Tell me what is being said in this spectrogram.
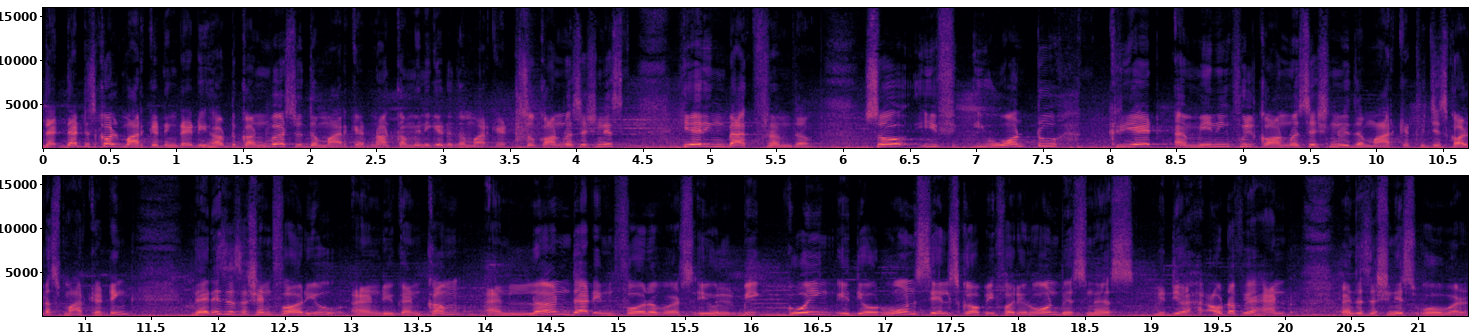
that, that is called marketing, right? You have to converse with the market, not communicate with the market. So conversation is hearing back from them. So if you want to create a meaningful conversation with the market, which is called as marketing, there is a session for you, and you can come and learn that in four hours. You will be going with your own sales copy for your own business with your out of your hand when the session is over.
